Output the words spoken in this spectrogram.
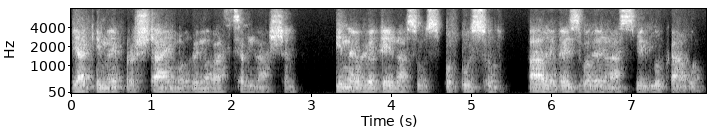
як і ми прощаємо винуватцям нашим, і не введи нас у спокусу, але визволи нас від лукавого.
